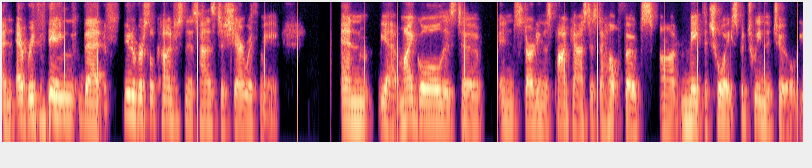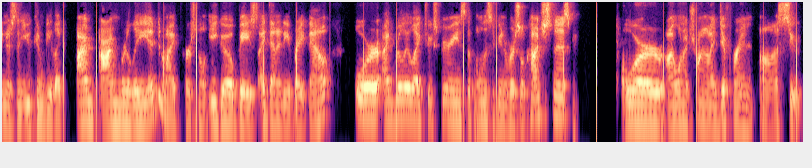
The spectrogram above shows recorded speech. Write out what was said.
and everything that universal consciousness has to share with me. And yeah, my goal is to, in starting this podcast, is to help folks uh, make the choice between the two. You know, so that you can be like, I'm I'm really into my personal ego-based identity right now, or I'd really like to experience the fullness of universal consciousness, or I want to try on a different uh, suit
